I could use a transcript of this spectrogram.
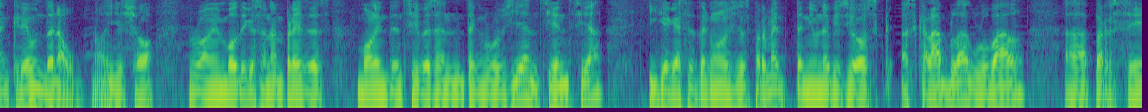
en crea un de nou. No? I això normalment vol dir que són empreses molt intensives en tecnologia, en ciència, i que aquesta tecnologia els permet tenir una visió esc escalable, global, eh, per ser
